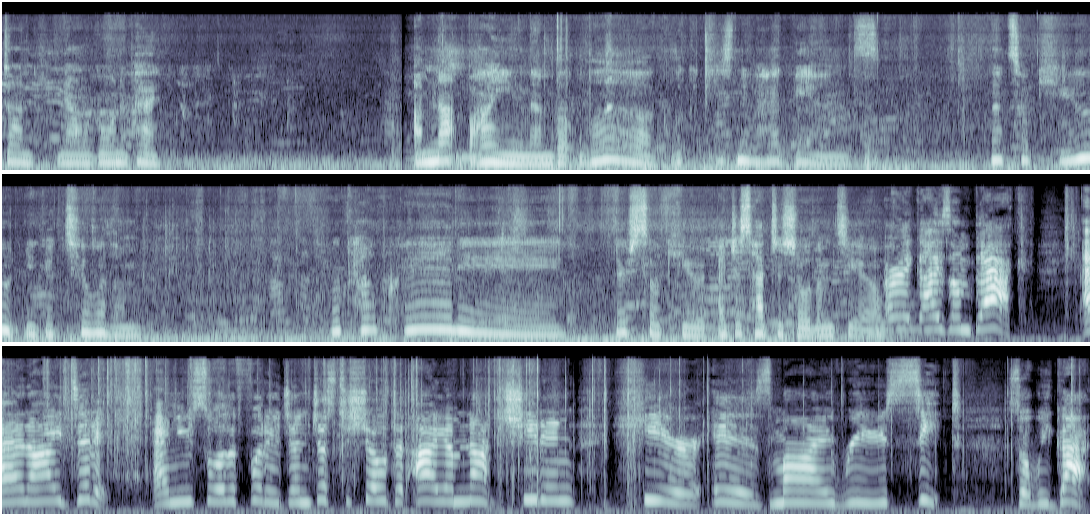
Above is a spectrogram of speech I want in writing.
Done. Now we're going to pay. I'm not buying them, but look. Look at these new headbands. That's so cute. You get two of them. Look how pretty. They're so cute. I just had to show them to you. All right, guys, I'm back. And I did it. And you saw the footage. And just to show that I am not cheating, here is my receipt. So we got,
